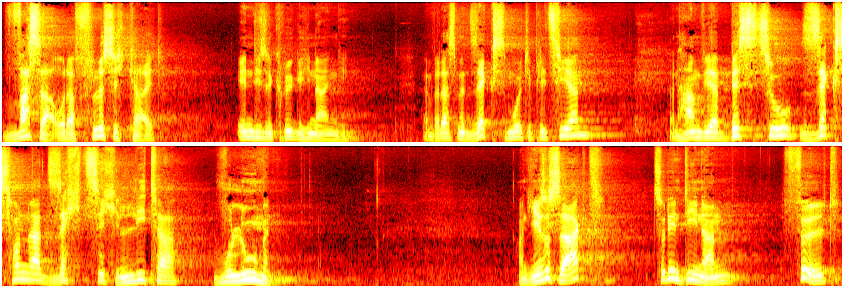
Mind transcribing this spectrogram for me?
Wasser oder Flüssigkeit in diese Krüge hineingingen. Wenn wir das mit sechs multiplizieren, dann haben wir bis zu 660 Liter Volumen. Und Jesus sagt zu den Dienern, füllt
